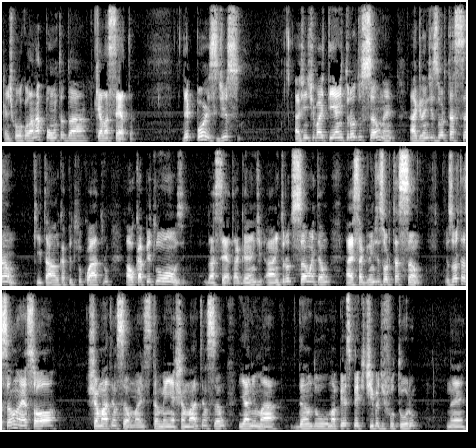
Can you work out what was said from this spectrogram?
que a gente colocou lá na ponta daquela seta. Depois disso, a gente vai ter a introdução, né? a grande exortação, que está no capítulo 4 ao capítulo 11 da seta, a grande a introdução então a essa grande exortação. Exortação não é só chamar atenção, mas também é chamar atenção e animar, dando uma perspectiva de futuro, né?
